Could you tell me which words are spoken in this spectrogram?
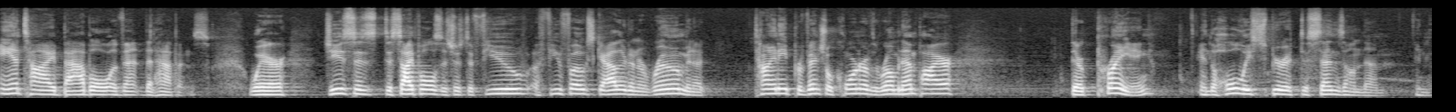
anti Babel event that happens where Jesus' disciples, it's just a few, a few folks gathered in a room in a tiny provincial corner of the Roman Empire. They're praying, and the Holy Spirit descends on them in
